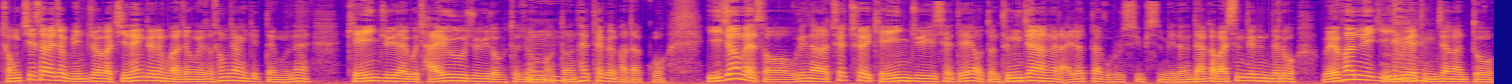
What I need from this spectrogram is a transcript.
정치 사회적 민주화가 진행되는 과정에서 성장했기 때문에 개인주의하고 자유주의로부터 좀 음. 어떤 혜택을 받았고 이 점에서 우리나라 최초의 개인주의 세대의 어떤 등장을 알렸다고 볼 수 있습니다. 근데 아까 말씀드린 대로 외환 위기 이후에 네. 등장한 또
